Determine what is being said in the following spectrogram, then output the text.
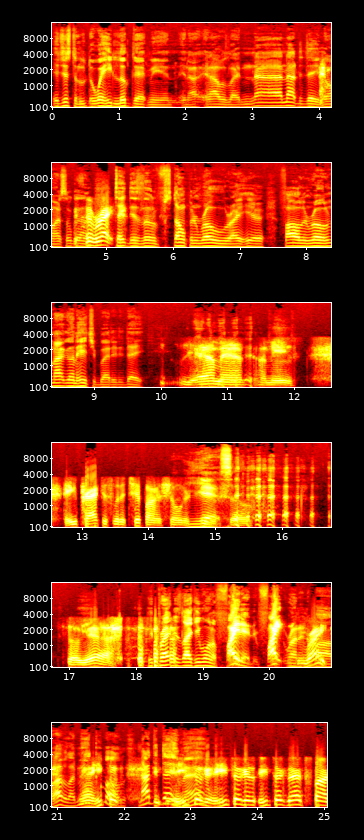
it's just the, the, way he looked at me, and, and I and I was like, nah, not today, Lawrence. I'm gonna right. take this little stomping roll right here, falling roll. I'm not gonna hit you, buddy, today. Yeah, man. I mean, he practiced with a chip on his shoulder. Too, yes. So. So yeah, he practiced like he want to fight it, fight running right. I was like, man, come took, on, not today, he, he man. Took it, he took it. He took that spot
